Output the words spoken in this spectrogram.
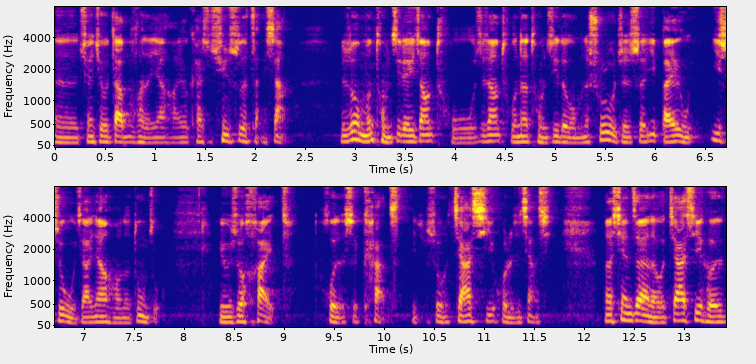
呃，全球大部分的央行又开始迅速的转向。比如说我们统计了一张图，这张图呢统计的我们的输入值是一百五一十五家央行的动作，比如说 height 或者是 cut，也就是说加息或者是降息。那现在呢？我加息和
